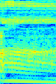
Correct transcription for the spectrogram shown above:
Ah,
